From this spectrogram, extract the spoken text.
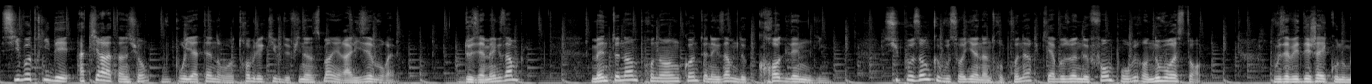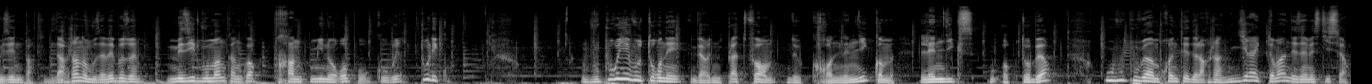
Si votre idée attire l'attention, vous pourriez atteindre votre objectif de financement et réaliser vos rêves. Deuxième exemple. Maintenant, prenons en compte un exemple de crowdlending. Supposons que vous soyez un entrepreneur qui a besoin de fonds pour ouvrir un nouveau restaurant. Vous avez déjà économisé une partie de l'argent dont vous avez besoin, mais il vous manque encore 30 000 euros pour couvrir tous les coûts. Vous pourriez vous tourner vers une plateforme de crowdlending comme Lendix ou October, où vous pouvez emprunter de l'argent directement des investisseurs.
